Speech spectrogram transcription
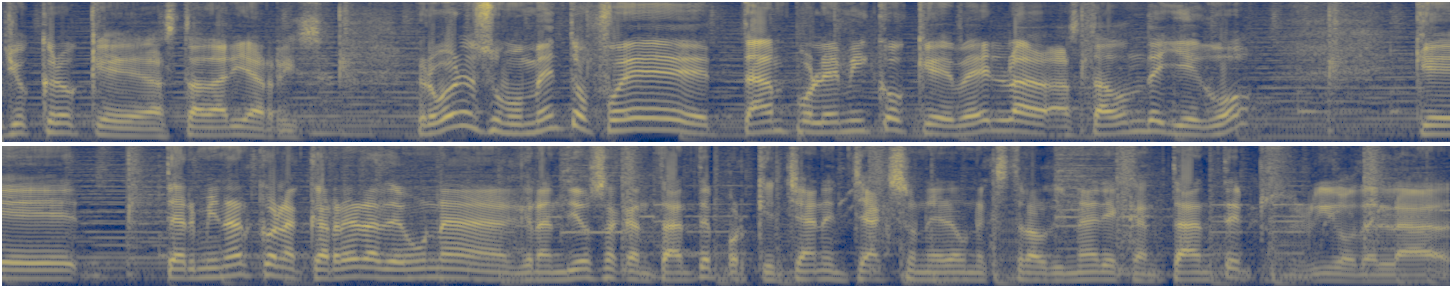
yo creo que hasta daría risa. Pero bueno, en su momento fue tan polémico que ve hasta dónde llegó, que terminar con la carrera de una grandiosa cantante, porque Janet Jackson era una extraordinaria cantante, pues, digo, de la,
